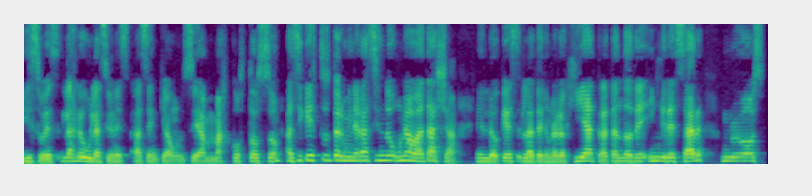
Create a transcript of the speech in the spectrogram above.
y eso es las regulaciones hacen que aún sea más costoso, así que esto terminará siendo una batalla en lo que es la tecnología tratando de ingresar nuevos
